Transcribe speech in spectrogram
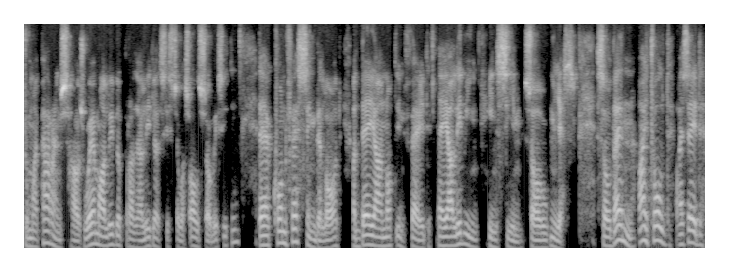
to my parents' house where my little brother little sister was also visiting. They are confessing the Lord, but they are not in faith. They are living in sin. So yes. So then I told, I said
